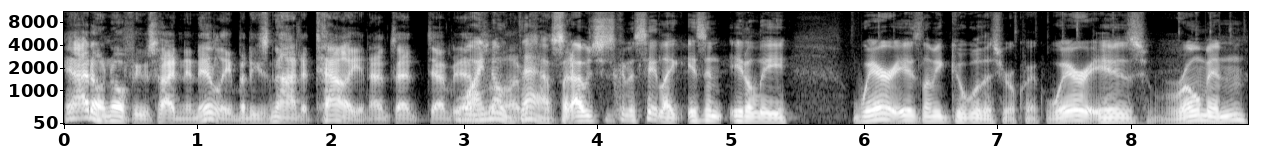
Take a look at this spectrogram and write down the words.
Yeah, I don't know if he was hiding in Italy, but he's not Italian. That, that, that, Well, I know that, but. I was just gonna say, like, isn't Italy? Where is? Let me Google this real quick. Where is Roman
